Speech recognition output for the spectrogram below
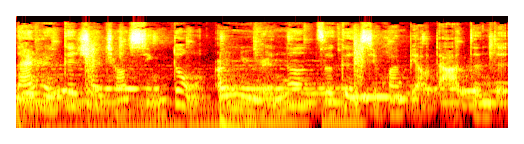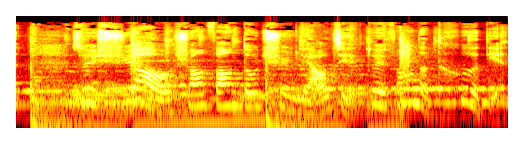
男人更擅长行动，而女人呢，则更喜欢表达等等。所以，需要双方都去了解对方的特点，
